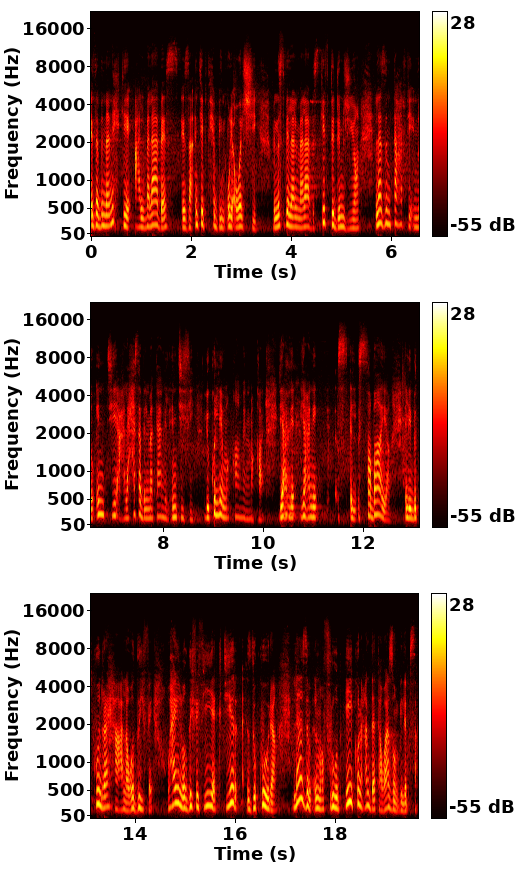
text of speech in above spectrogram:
إذا بدنا نحكي على الملابس، إذا أنت بتحبي نقول أول شيء بالنسبة للملابس كيف تدمجيهم، لازم تعرفي إنه أنت على حسب المكان اللي أنت فيه، لكل مقام مقال، يعني يعني الصبايا اللي بتكون رايحة على وظيفة وهي الوظيفة فيها كثير ذكورة. لازم المفروض يكون عندها توازن بلبسها.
